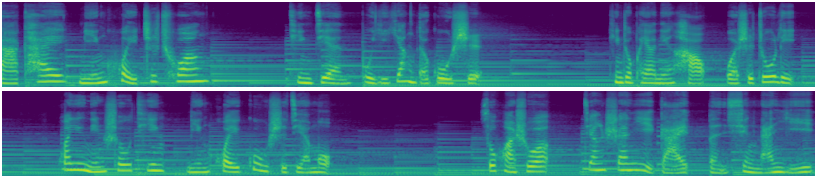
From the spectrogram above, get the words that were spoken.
打开明慧之窗，听见不一样的故事。听众朋友您好，我是朱莉，欢迎您收听明慧故事节目。俗话说：“江山易改，本性难移。”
